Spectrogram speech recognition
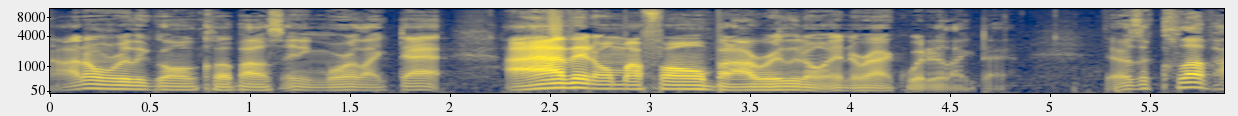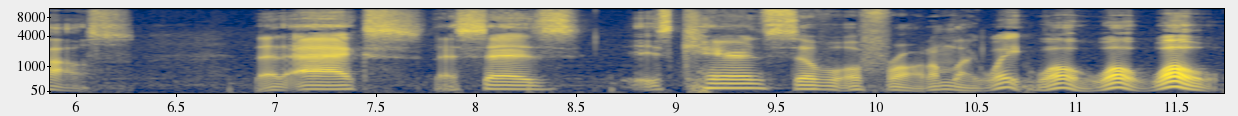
I don't really go on Clubhouse anymore like that. I have it on my phone, but I really don't interact with it like that. There's a clubhouse that asks, that says, is Karen Civil a fraud? I'm like, wait, whoa, whoa, whoa.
